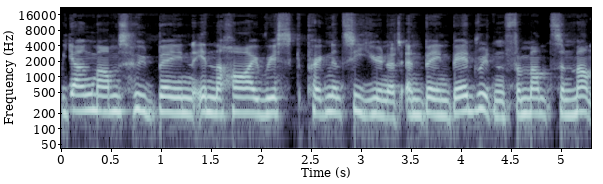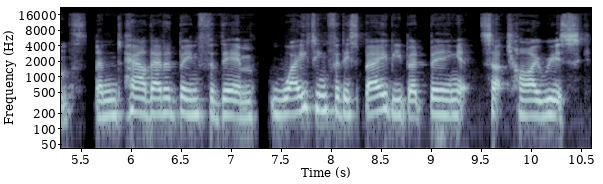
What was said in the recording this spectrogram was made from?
young mums who'd been in the high risk pregnancy unit and been bedridden for months and months, and how that had been for them, waiting for this baby, but being at such high risk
